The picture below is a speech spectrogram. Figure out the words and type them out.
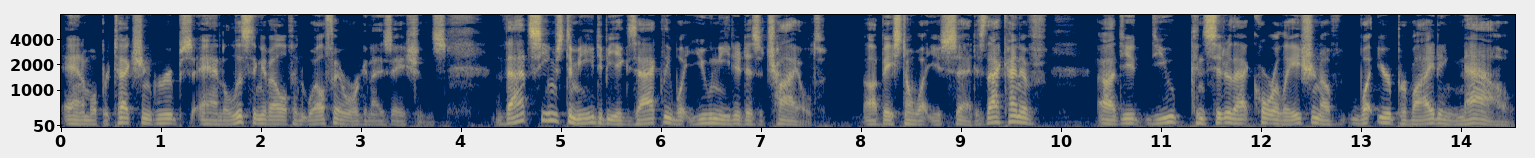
animal protection groups and a listing of elephant welfare organizations. That seems to me to be exactly what you needed as a child, uh, based on what you said. Is that kind of uh, do you do you consider that correlation of what you're providing now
